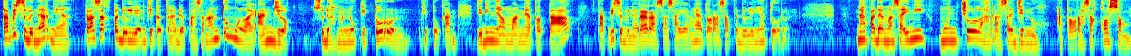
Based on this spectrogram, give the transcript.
Tapi sebenarnya rasa kepedulian kita terhadap pasangan tuh mulai anjlok, sudah menukik turun gitu kan. Jadi nyamannya tetap, tapi sebenarnya rasa sayangnya atau rasa pedulinya turun. Nah pada masa ini muncullah rasa jenuh atau rasa kosong,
